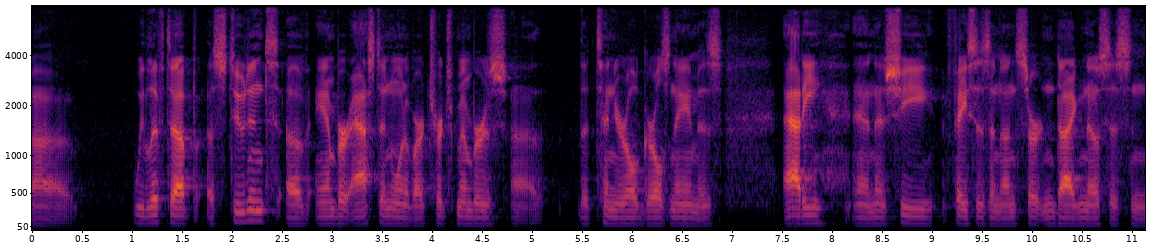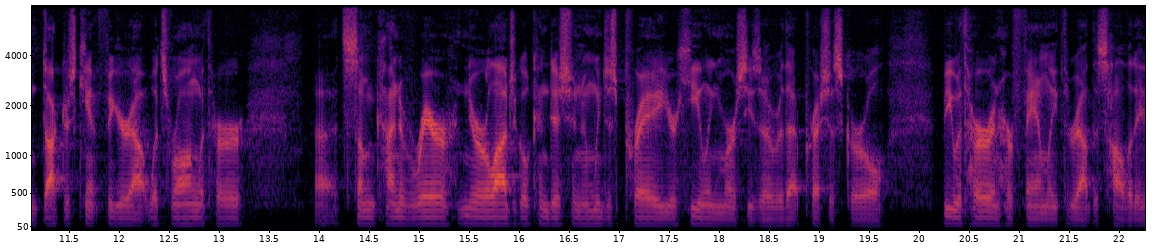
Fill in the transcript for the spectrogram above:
Uh, we lift up a student of Amber Aston, one of our church members. Uh, the 10 year old girl's name is Addie, and as she faces an uncertain diagnosis and doctors can't figure out what's wrong with her, uh, it's some kind of rare neurological condition, and we just pray your healing mercies over that precious girl. Be with her and her family throughout this holiday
